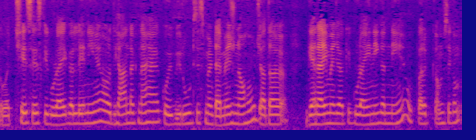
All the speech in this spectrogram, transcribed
तो अच्छे से इसकी गुड़ाई कर लेनी है और ध्यान रखना है, कोई भी रूट्स इसमें डैमेज ना हो, ज़्यादा गहराई में जाके गुड़ाई नहीं करनी है, ऊपर कम से कम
